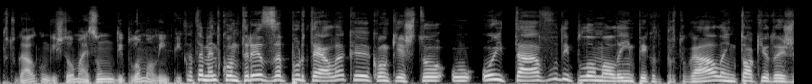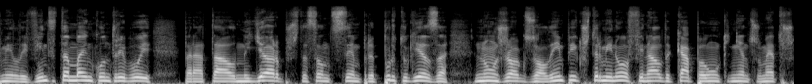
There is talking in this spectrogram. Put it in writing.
Portugal conquistou mais um diploma olímpico. Exatamente, com Teresa Portela, que conquistou o oitavo diploma olímpico de Portugal em Tóquio 2020. Também contribui para a tal melhor prestação de sempre portuguesa nos Jogos Olímpicos. Terminou a final de K K1 500 metros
